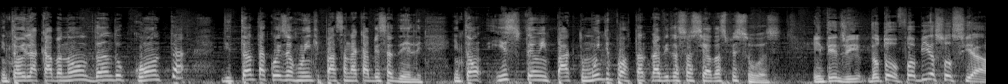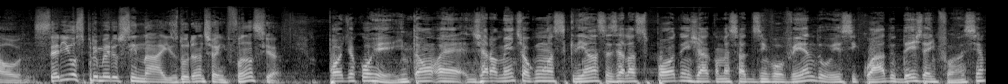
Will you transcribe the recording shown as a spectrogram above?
Então ele acaba não dando conta de tanta coisa ruim que passa na cabeça dele. Então isso tem um impacto muito importante na vida social das pessoas. Entendi. Doutor, fobia social seria os primeiros sinais durante a infância? Pode ocorrer. Então, é, geralmente algumas crianças elas podem já começar desenvolvendo esse quadro desde a infância.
